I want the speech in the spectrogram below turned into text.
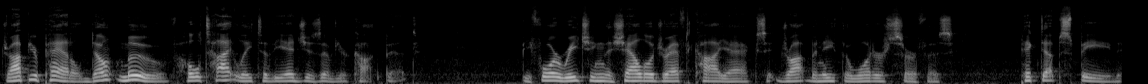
drop your paddle, don't move, hold tightly to the edges of your cockpit. Before reaching the shallow draft kayaks, it dropped beneath the water's surface, picked up speed,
